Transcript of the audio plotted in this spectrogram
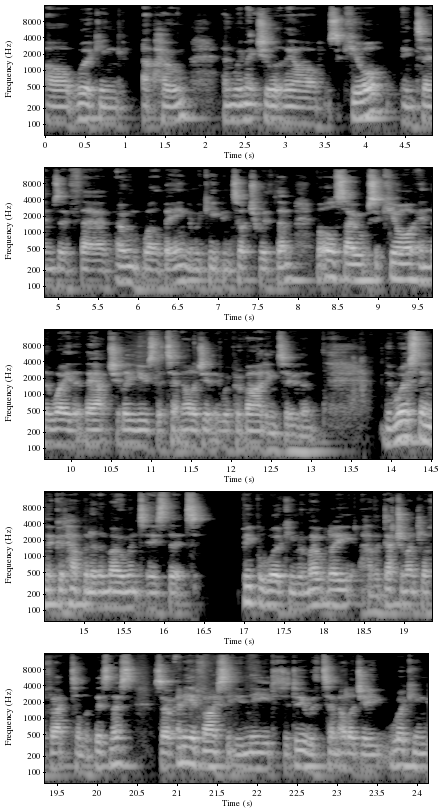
are working at home and we make sure that they are secure in terms of their own well-being and we keep in touch with them but also secure in the way that they actually use the technology that we're providing to them the worst thing that could happen at the moment is that people working remotely have a detrimental effect on the business. So, any advice that you need to do with technology working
